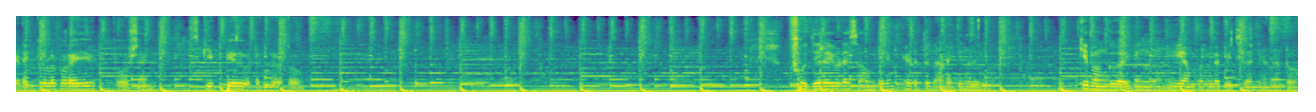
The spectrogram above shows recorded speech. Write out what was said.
ഇടയ്ക്കുള്ള കുറേ പോർഷൻ സ്കിപ്പ് ചെയ്ത് വിട്ടിട്ടുണ്ട് കേട്ടോ. ഫുജിറയുടെ സൗന്ദര്യം എടുത്തു കാണിക്കുന്നതിൽ മുഖ്യ പങ്ക് വഹിക്കുന്നതും ഈ അമ്പറിലെ ബീച്ച് തന്നെയാണ് കേട്ടോ.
